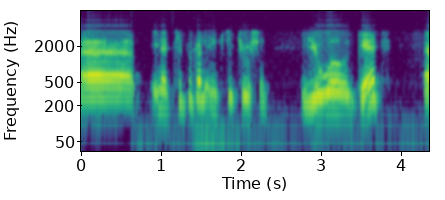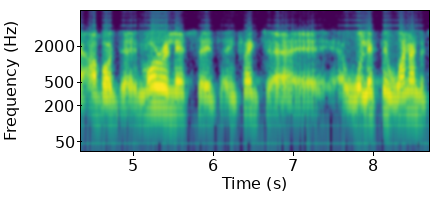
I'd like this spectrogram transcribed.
uh, in a typical institution, you will get uh, about uh, more or less, uh, in fact, uh, well, let's say 100,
